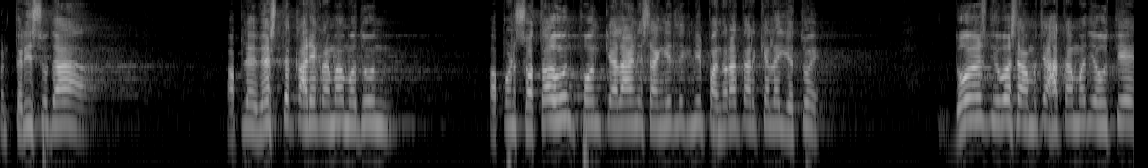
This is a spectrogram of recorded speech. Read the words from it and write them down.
पण तरीसुद्धा आपल्या व्यस्त कार्यक्रमामधून आपण स्वतःहून फोन केला आणि सांगितलं की मी पंधरा तारखेला येतोय. दोनच दिवस आमच्या हातामध्ये होते.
